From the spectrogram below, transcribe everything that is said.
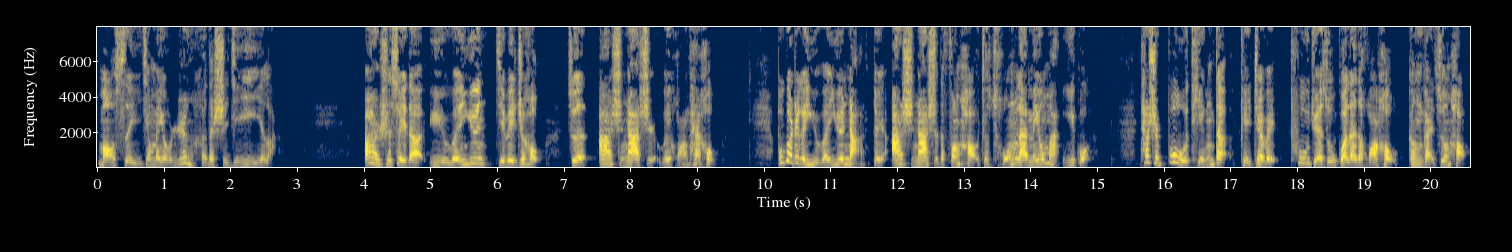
貌似已经没有任何的实际意义了。二十岁的宇文赟即位之后，尊阿史那氏为皇太后。不过，这个宇文赟呐，对阿史那氏的封号就从来没有满意过。他是不停的给这位突厥族过来的皇后更改尊号，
